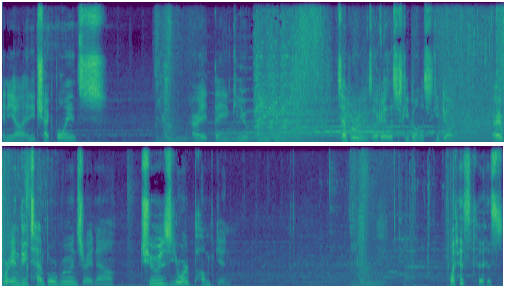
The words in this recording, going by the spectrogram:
Any, uh, any checkpoints? Alright, thank you, thank you. Temple Runes, Okay, let's just keep going. Let's just keep going. Alright, we're in the Temple Ruins right now. Choose your pumpkin. What is this?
